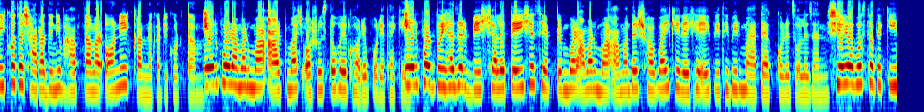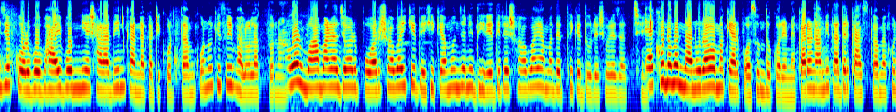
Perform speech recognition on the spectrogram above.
এই কথা সারাদিনই ভাবতাম আর অনেক কান্নাকাটি করতাম। এরপর আমার মা আট মাস অসুস্থ হয়ে ঘরে পড়ে থাকে। এরপর দুই হাজার বিশ সালে তেইশে সেপ্টেম্বর আমার মা আমাদের সবাইকে রেখে এই পৃথিবীর মায়া ত্যাগ করে চলে যান। সেই অবস্থাতে কি যে করব ভাই বোন নিয়ে সারাদিন কান্নাকাটি করতাম। কোনো কিছুই ভালো লাগতো না। আমার মা মারা যাওয়ার পর সবাইকে দেখি কেমন জানি ধীরে ধীরে সবাই আমাদের থেকে দূরে সরে যাচ্ছে। এখন আমার নানুরাও আমাকে আর পছন্দ করে না, কারণ আমি তাদের কাজ কাম এখন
